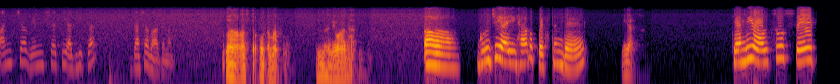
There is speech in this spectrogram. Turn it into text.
पञ्चविंशति अधिक दशवादनम् हा अस्तु उत्तमं धन्यवादः Uh, Guruji, I have a question there. yes Can we also say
